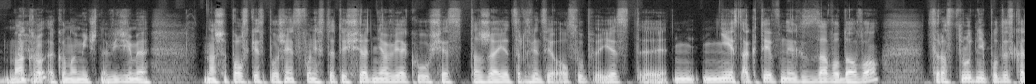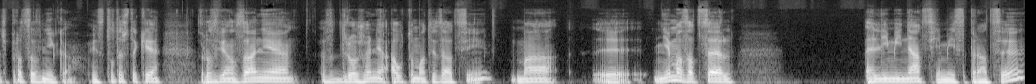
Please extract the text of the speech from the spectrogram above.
makroekonomiczne. Widzimy, nasze polskie społeczeństwo niestety średnia wieku się starzeje, coraz więcej osób jest, y, nie jest aktywnych zawodowo, coraz trudniej pozyskać pracownika. Więc to też takie rozwiązanie wdrożenia automatyzacji ma, y, nie ma za cel eliminację miejsc pracy,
